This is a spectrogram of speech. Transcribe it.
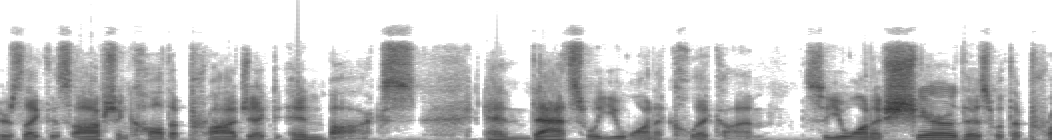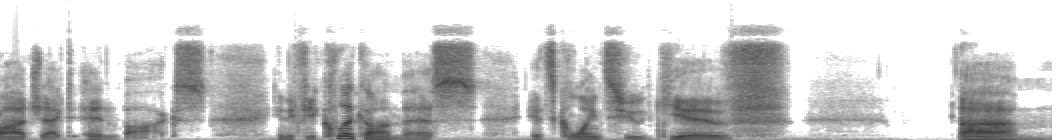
There's like this option called the project inbox. And that's what you want to click on. So you want to share this with the project inbox. And if you click on this, it's going to give um,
